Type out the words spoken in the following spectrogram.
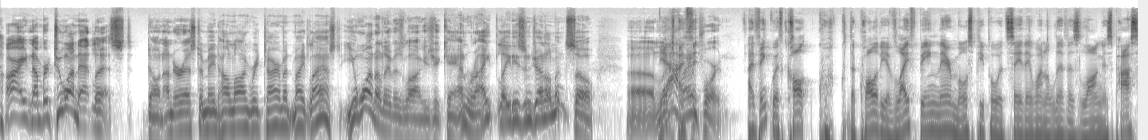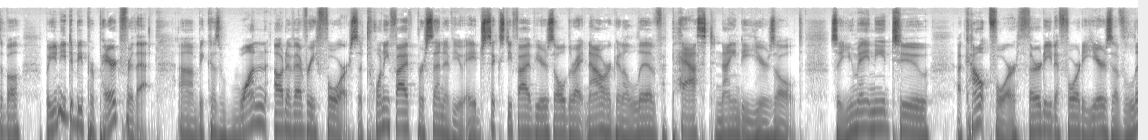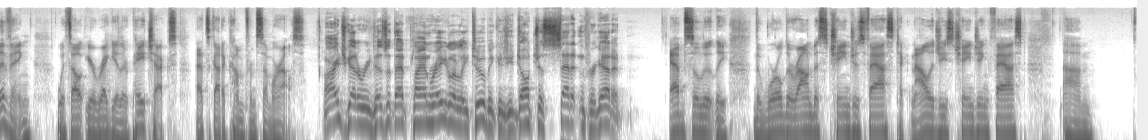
All right, number two on that list. Don't underestimate how long retirement might last. You want to live as long as you can, right, ladies and gentlemen? So uh, let's yeah, plan for it. I think with call, the quality of life being there, most people would say they want to live as long as possible. But you need to be prepared for that um, because one out of every four, so 25% of you age 65 years old right now, are going to live past 90 years old. So you may need to account for 30 to 40 years of living without your regular paychecks. That's got to come from somewhere else. All right, you got to revisit that plan regularly too because you don't just set it and forget it. Absolutely. The world around us changes fast, technology's changing fast. Um,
